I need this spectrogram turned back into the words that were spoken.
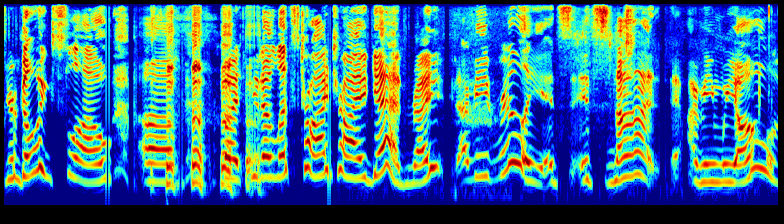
you're going slow, um, but you know, let's try try again, right? I mean, really, it's it's not. I mean, we all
